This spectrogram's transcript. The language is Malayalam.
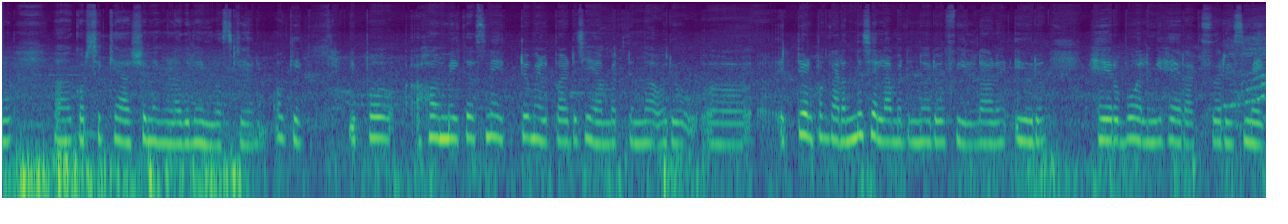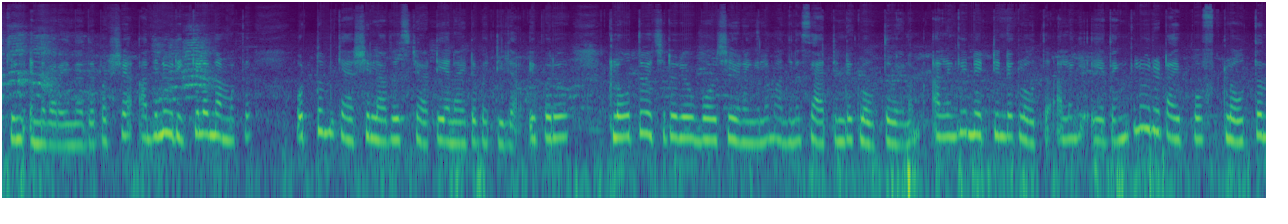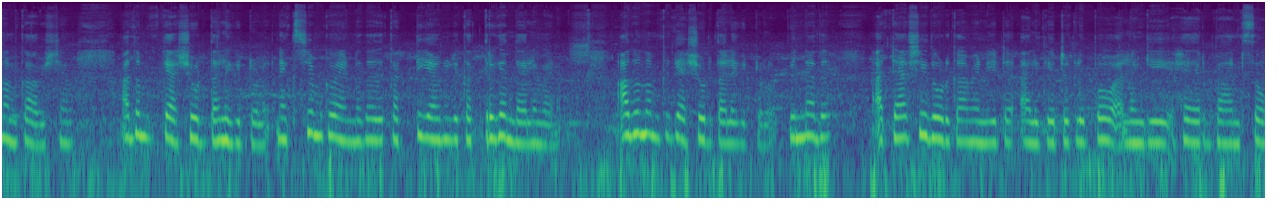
കുറച്ച് ക്യാഷ് നിങ്ങളതിൽ ഇൻവെസ്റ്റ് ചെയ്യണം. ഓക്കെ ഇപ്പോൾ ഹോം മേക്കേഴ്സിന് ഏറ്റവും എളുപ്പമായിട്ട് ചെയ്യാൻ പറ്റുന്ന ഒരു ഏറ്റവും എളുപ്പം കടന്നു ചെല്ലാൻ പറ്റുന്ന ഒരു ഫീൽഡാണ് ഈ ഒരു ഹെയർ ബോ അല്ലെങ്കിൽ ഹെയർ ആക്സസറീസ് മേക്കിംഗ് എന്ന് പറയുന്നത്. പക്ഷേ അതിനൊരിക്കലും നമുക്ക് ഒട്ടും ക്യാഷ് ഇല്ലാതെ സ്റ്റാർട്ട് ചെയ്യാനായിട്ട് പറ്റില്ല. ഇപ്പോൾ ഒരു ക്ലോത്ത് വെച്ചിട്ടൊരു ബോൾ ചെയ്യണമെങ്കിലും അതിന് സാറ്റിന്റെ ക്ലോത്ത് വേണം അല്ലെങ്കിൽ നെറ്റിന്റെ ക്ലോത്ത് അല്ലെങ്കിൽ ഏതെങ്കിലും ഒരു ടൈപ്പ് ഓഫ് ക്ലോത്ത് നമുക്ക് ആവശ്യമാണ്. അത് നമുക്ക് ക്യാഷ് കൊടുത്താലേ കിട്ടുള്ളൂ. നെക്സ്റ്റ് നമുക്ക് വേണ്ടത് അത് കട്ട് ചെയ്യാനൊരു കത്രിക എന്തായാലും വേണം. അതും നമുക്ക് ക്യാഷ് കൊടുത്താലേ കിട്ടുള്ളൂ. പിന്നെ അത് അറ്റാച്ച് ചെയ്ത് കൊടുക്കാൻ വേണ്ടിയിട്ട് അലിഗേറ്റർ ക്ലിപ്പോ അല്ലെങ്കിൽ ഹെയർ ബാൻഡ്സോ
